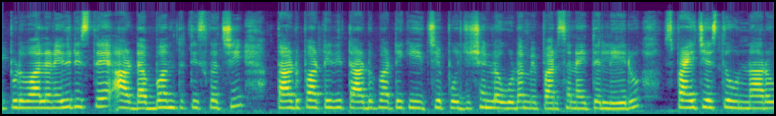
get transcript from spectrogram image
ఇప్పుడు వాళ్ళని ఎదిరిస్తే ఆ డబ్బు అంతా తీసుకొచ్చి థర్డ్ పార్టీది థర్డ్ పార్టీకి ఇచ్చే పొజిషన్లో కూడా మీ పర్సన్ అయితే లేరు. స్పై చేస్తూ ఉన్నారు.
